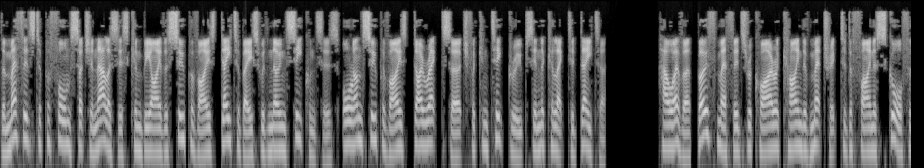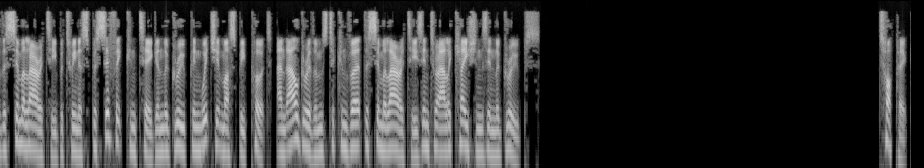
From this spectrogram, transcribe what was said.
The methods to perform such analysis can be either supervised database with known sequences or unsupervised direct search for contig groups in the collected data. However, both methods require a kind of metric to define a score for the similarity between a specific contig and the group in which it must be put, and algorithms to convert the similarities into allocations in the groups. Topic:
